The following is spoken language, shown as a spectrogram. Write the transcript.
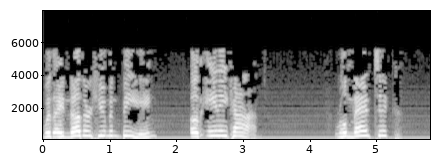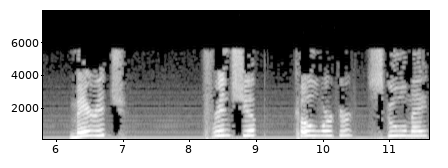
with another human being of any kind, romantic, marriage, friendship, co worker, schoolmate,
